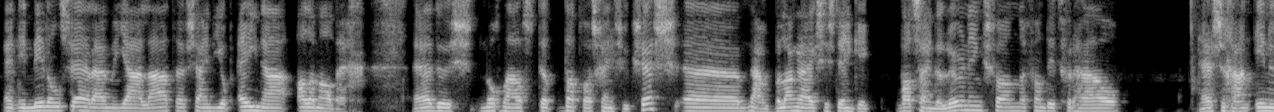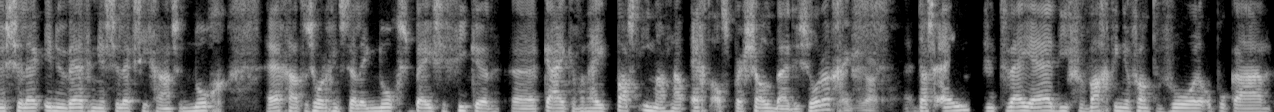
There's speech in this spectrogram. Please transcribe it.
En inmiddels, hè, ruim een jaar later, zijn die op één na allemaal weg. Hè, dus nogmaals, dat, dat was geen succes. Eh, nou, het belangrijkste is denk ik, wat zijn de learnings van, van dit verhaal? Ze gaan in hun, selec- in hun werving en selectie gaan ze nog, gaat de zorginstelling nog specifieker eh, kijken van, hey, past iemand nou echt als persoon bij de zorg? Exact. Dat is één. En twee, hè, die verwachtingen van tevoren op elkaar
